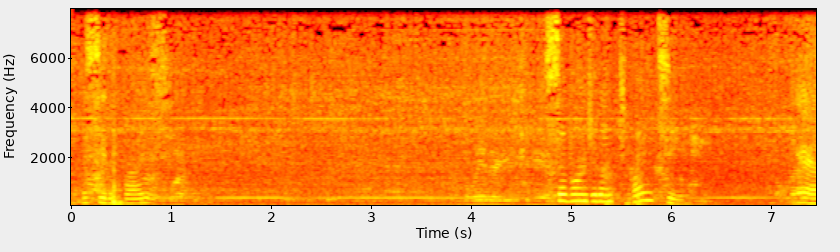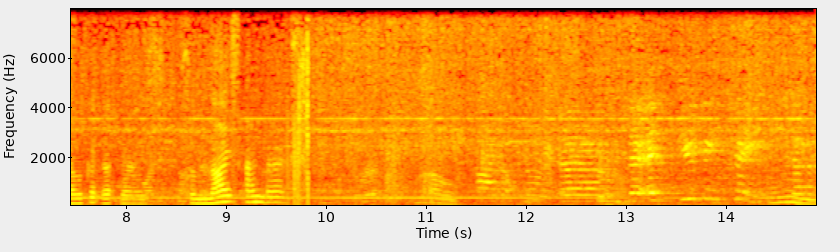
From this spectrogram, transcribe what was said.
Let me see the price. 720 yeah look at that guys some nice handbags. Oh. Mm.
